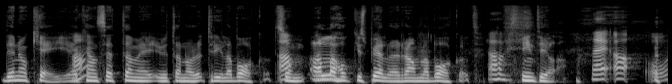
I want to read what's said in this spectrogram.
den är okej. Jag Ja. kan sätta mig utan att trilla bakåt. Ja, Som alla mm. hockeyspelare ramlar bakåt. Ja. Inte jag. Nej, ja, åh.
